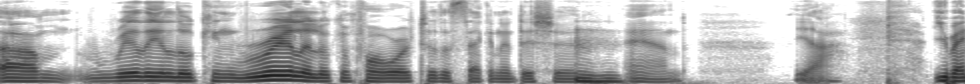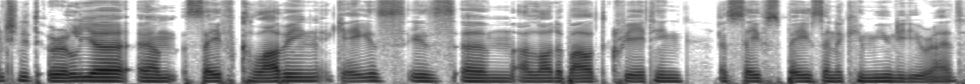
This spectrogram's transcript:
um, really looking really looking forward to the second edition Mhm. and yeah You mentioned it earlier. Um, safe clubbing, Gaze is um, a lot about creating a safe space and a community, right?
